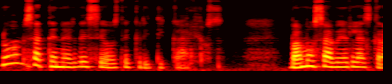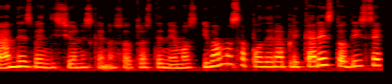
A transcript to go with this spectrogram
no vamos a tener deseos de criticarlos. Vamos a ver las grandes bendiciones que nosotros tenemos y vamos a poder aplicar esto. Dice,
